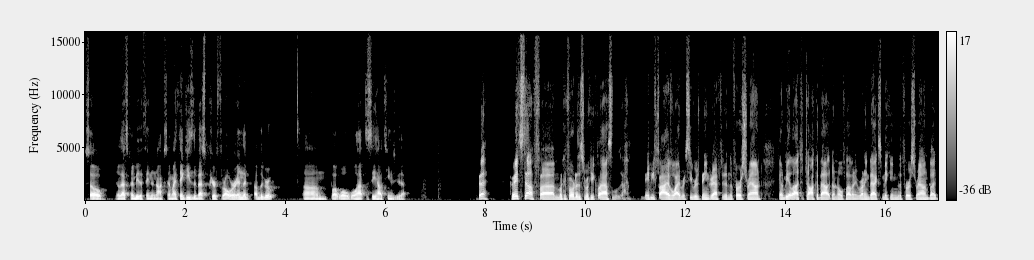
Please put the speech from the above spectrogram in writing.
So you know that's going to be the thing that knocks him. I think he's the best pure thrower in the of the group, um, but we'll we'll have to see how teams view that. Okay, great stuff. I'm looking forward to this rookie class. Maybe five wide receivers being drafted in the first round. Going to be a lot to talk about. Don't know if we'll have any running backs making the first round, but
